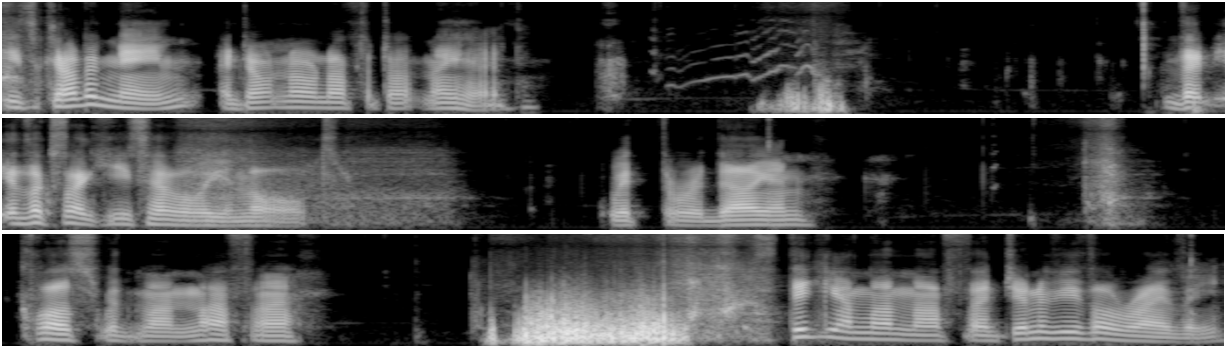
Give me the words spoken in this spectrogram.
he's got a name. I don't know it off the top of my head. But it looks like he's heavily involved with the rebellion. Close with Mon Mothma. Speaking of Mon Mothma, Genevieve O'Reilly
